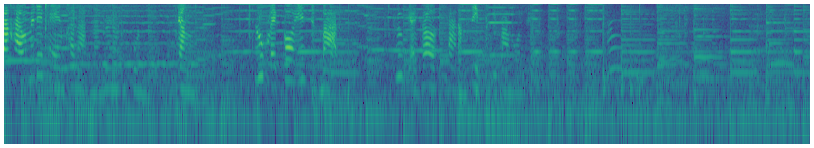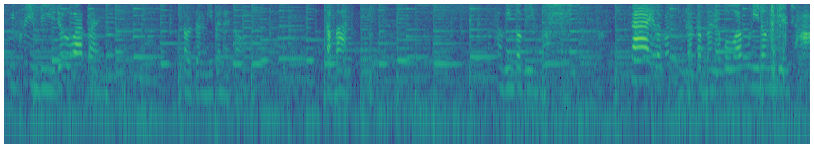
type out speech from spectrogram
ราคาก็ไม่ได้แพงขนาดนั้นด้วยนะทุกคน อย่างลูกเล็กก็ 20 บาท ลูกใหญ่ก็ 30ที่ตามคนเลยอืมวิปครีมดีด้วยว่าไป ต่อจากนี้ไปไหนต่อ กลับบ้าน ทาวิ่งต่อวิ่งเหรอใช่ แล้วก็ถึงแล้วกลับบ้านแล้วเพราะว่าพรุ่งนี้เรามีเรียนเช้า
